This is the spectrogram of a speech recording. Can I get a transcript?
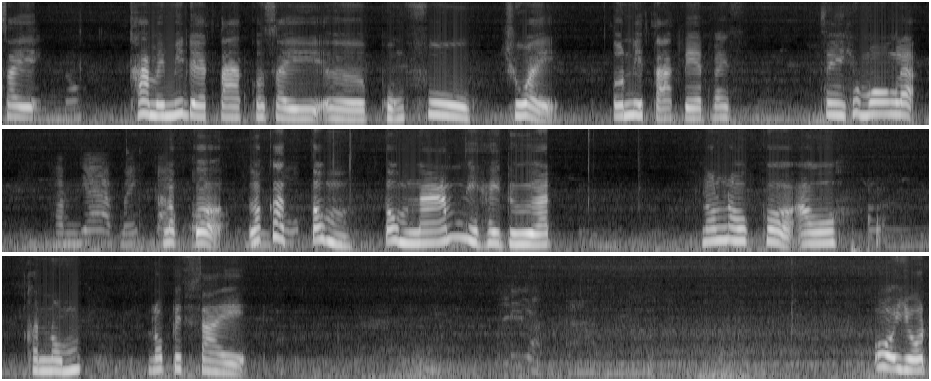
ใส่ถ้าไม่มีแดดตากก็ใส่เอ่อผงฟู ช่วย ต้นนี้ตากแดดไว้สี่ชั่วโมงแล้ว ทำยากไหมแล้วก็แล้วก็ต้มต้มน้ำนี่ให้เดือด แล้วเราก็เอาขนมเราไปใส่ถ้าอยากทโอ้ยศ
